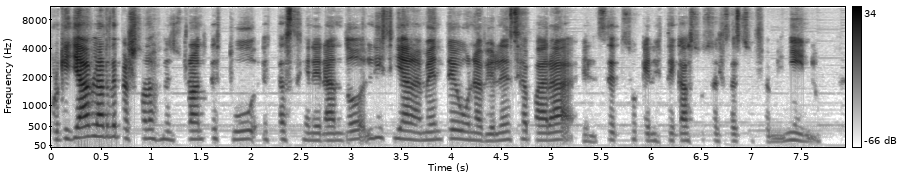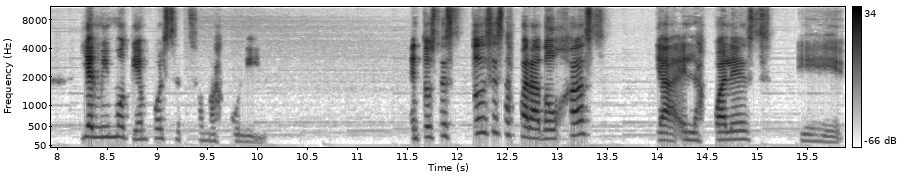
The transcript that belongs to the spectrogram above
Porque ya hablar de personas menstruantes, tú estás generando lisianamente una violencia para el sexo, que en este caso es el sexo femenino, y al mismo tiempo el sexo masculino. Entonces, todas esas paradojas, ya en las cuales eh,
